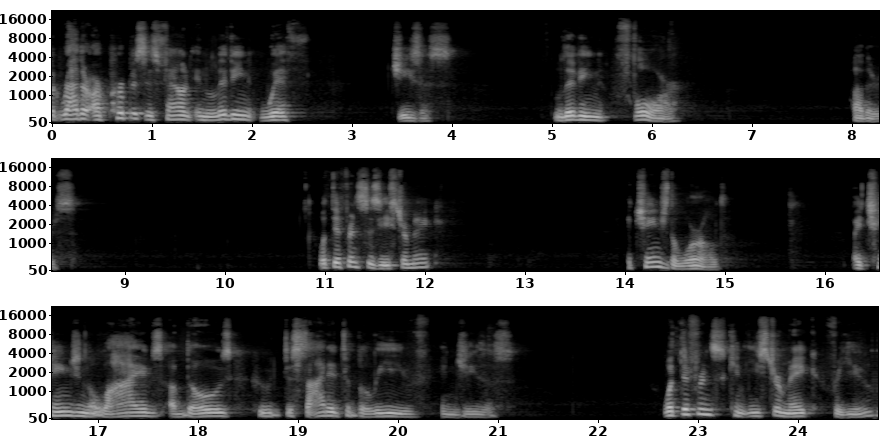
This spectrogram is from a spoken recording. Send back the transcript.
but rather our purpose is found in living with Jesus living for others. What difference does Easter make? It changed the world. by changing the lives of those who decided to believe in Jesus. What difference can Easter make for you?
